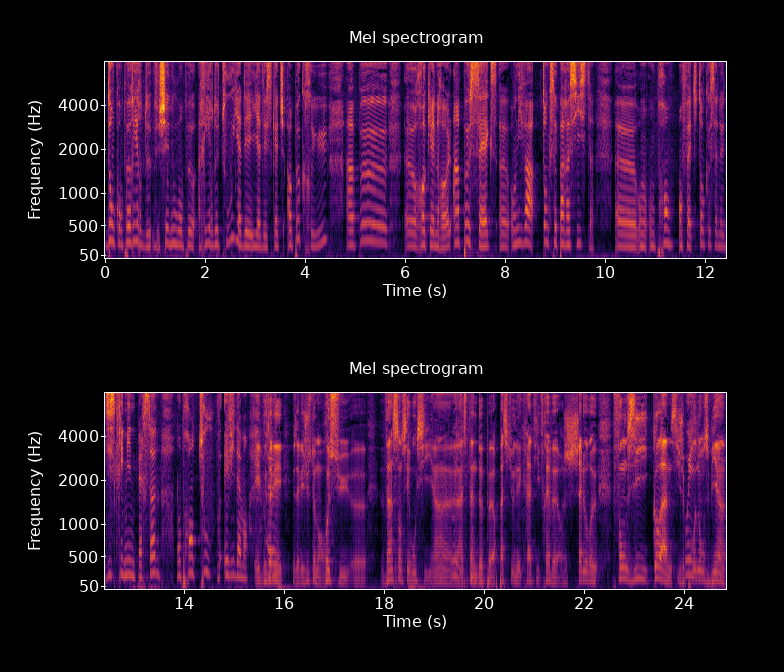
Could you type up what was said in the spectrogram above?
Donc, on peut rire de, chez nous, on peut rire de tout. Il y a des, il y a des sketchs un peu crus, un peu euh, rock'n'roll, un peu sexe. Euh, on y va. Tant que c'est pas raciste, euh, on, on prend, en fait, tant que ça ne discrimine personne, on prend tout, évidemment. Et vous Euh, avez, vous avez justement reçu euh, Vincent Serroussi, hein, euh, Oui. un stand-upper passionné, créatif, rêveur, chaleureux, Fonzi Cohan, si je Oui. prononce bien,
